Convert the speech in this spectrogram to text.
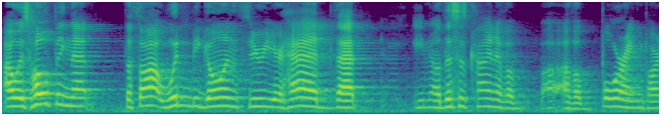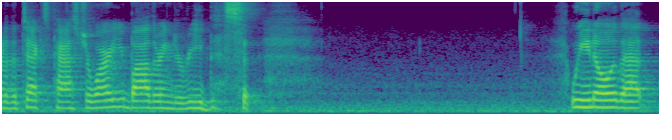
I was hoping that the thought wouldn't be going through your head that, you know, this is kind of a, of a boring part of the text, Pastor. Why are you bothering to read this? we know that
